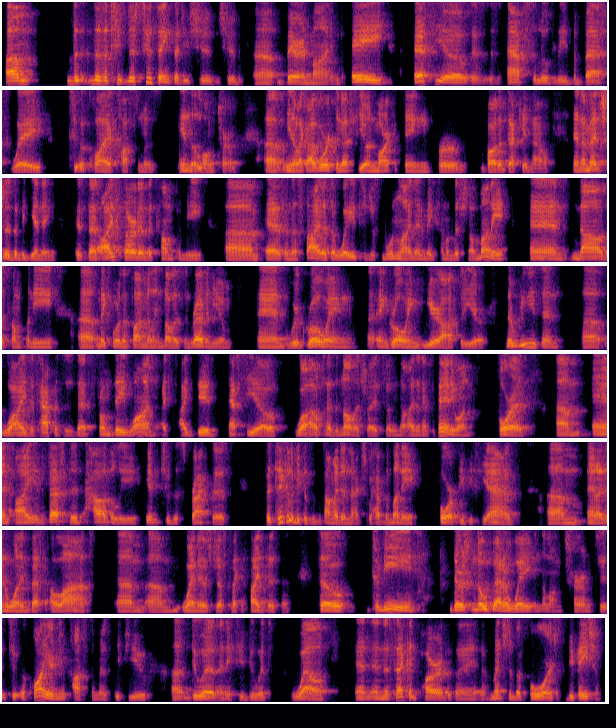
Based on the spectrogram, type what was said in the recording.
Um, the, there's a two. There's two things that you should should uh, bear in mind. A, SEO is is absolutely the best way to acquire customers in the long term. Um, you know, like I've worked in SEO and marketing for about a decade now. And I mentioned at the beginning is that I started the company um, as an aside, as a way to just moonlight and make some additional money. And now the company uh, makes more than $5 million in revenue. And we're growing uh, and growing year after year. The reason uh, why this happens is that from day one, I, I did SEO. Well, I also had the knowledge, right? So, you know, I didn't have to pay anyone for it. Um, and I invested heavily into this practice, particularly because at the time I didn't actually have the money for PPC ads. Um, and I didn't want to invest a lot um, um, when it was just like a side business. So to me, there's no better way in the long term to, to acquire new customers if you uh, do it and if you do it well. And, and the second part, as I mentioned before, just be patient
